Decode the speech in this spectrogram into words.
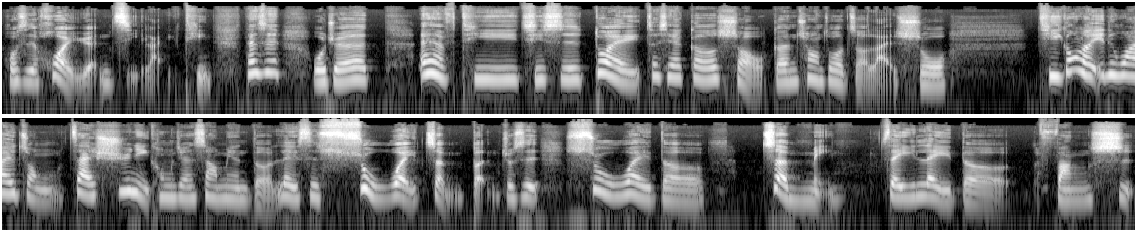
或是会员级来听。但是我觉得 NFT 其实对这些歌手跟创作者来说，提供了另外一种在虚拟空间上面的类似数位正本，就是数位的证明这一类的方式。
